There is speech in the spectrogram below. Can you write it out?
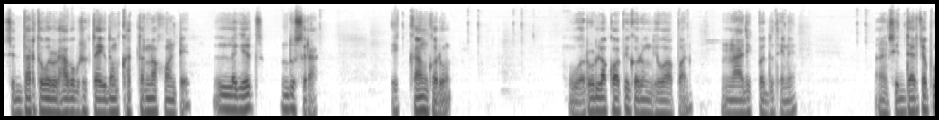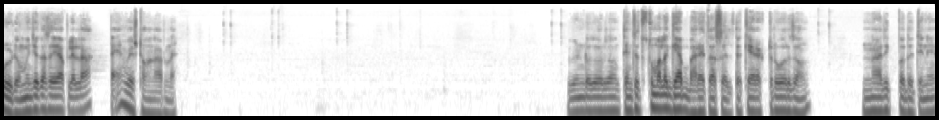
सिद्धार्थ वरुड हा बघू शकता एकदम खतरनाक फॉन्ट आहे. लगेच दुसरा. एक काम करू. वरुडला कॉपी करून घेऊ आपण नादिक पद्धतीने. आणि सिद्धार्थच्या पुढे म्हणजे कसं आहे आपल्याला टाईम वेस्ट होणार नाही. विंडोजवर जाऊन त्यांच्यात तुम्हाला गॅप भरायचा असेल तर कॅरेक्टरवर जाऊन नादिक पद्धतीने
